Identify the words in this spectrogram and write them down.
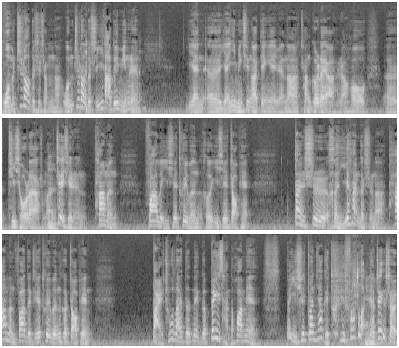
我们知道的是什么呢？我们知道的是一大堆名人，演呃演艺明星啊，电影演员呐，唱歌的呀，然后呃踢球的呀，什么这些人，他们发了一些推文和一些照片。但是很遗憾的是呢，他们发的这些推文和照片摆出来的那个悲惨的画面。被一些专家给推翻了，你看这个事儿，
